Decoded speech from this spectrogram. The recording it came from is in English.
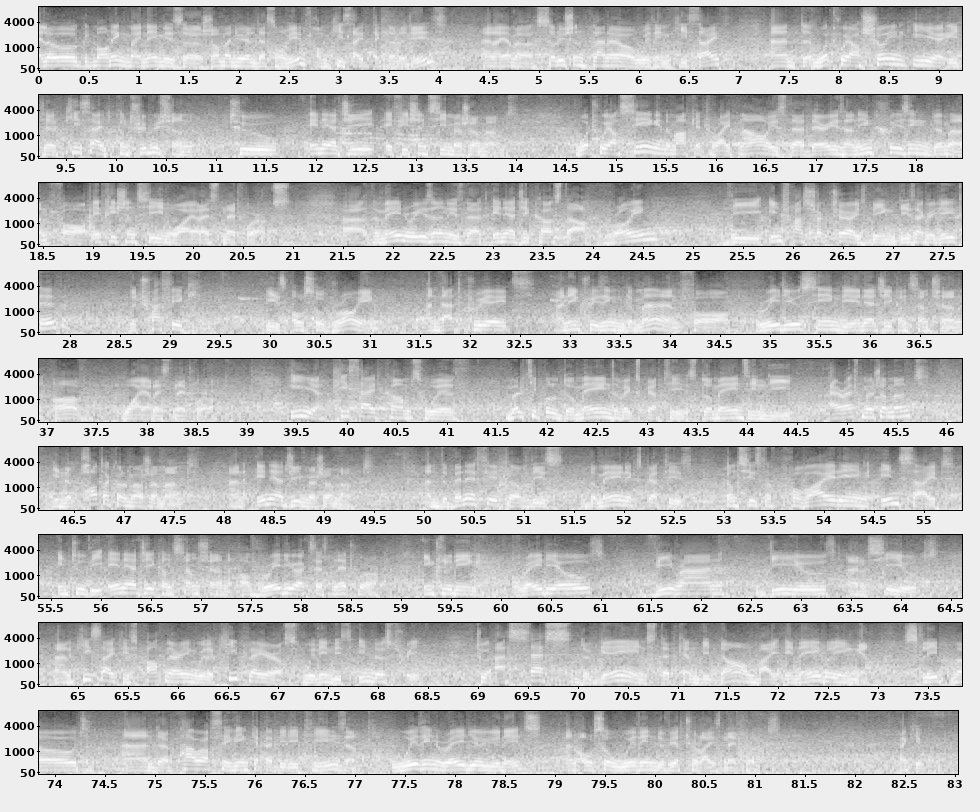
Hello, good morning. My name is uh, Jean-Manuel Dassonville from Keysight Technologies and I am a solution planner within Keysight. And what we are showing here is a Keysight contribution to energy efficiency measurement. What we are seeing in the market right now is that there is an increasing demand for efficiency in wireless networks. Uh, the main reason is that energy costs are growing, the infrastructure is being disaggregated, the traffic is also growing and that creates an increasing demand for reducing the energy consumption of wireless network. Here, Keysight comes with multiple domains of expertise, domains in the RF measurement, in the protocol measurement, and energy measurement. And the benefit of this domain expertise consists of providing insight into the energy consumption of radio access network, including radios, vRAN, DUs, and CUs. And Keysight is partnering with the key players within this industry to assess the gains that can be done by enabling sleep modes and uh, power saving capabilities within radio units and also within the virtualized networks. Thank you.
